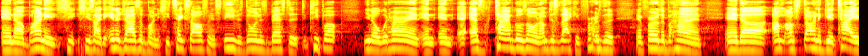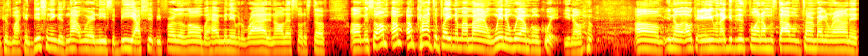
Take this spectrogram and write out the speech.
And uh, Bonnie, she, she's like the Energizer Bunny. She takes off, and Steve is doing his best to, to keep up you know, with her. And, and, and as time goes on, I'm just lacking further and further behind. And uh, I'm, I'm starting to get tired because my conditioning is not where it needs to be. I should be further along, but haven't been able to ride and all that sort of stuff. Um, and so I'm, I'm, I'm, contemplating in my mind when and where I'm going to quit, you know. um, you know, okay, when I get to this point, I'm to stop, I'm to turn back around. And,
